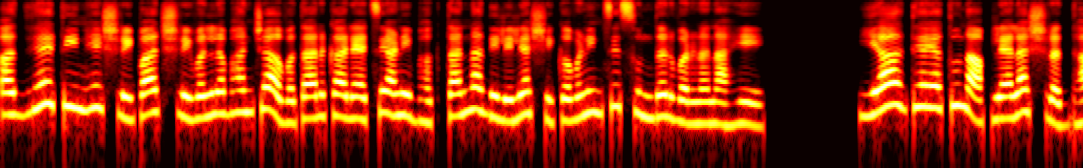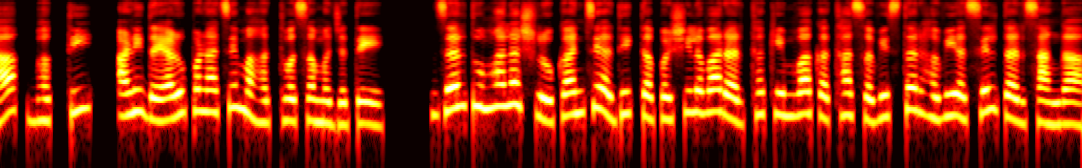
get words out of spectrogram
अध्याय तीन हे श्रीपाद श्रीवल्लभांच्या अवतारकार्याचे आणि भक्तांना दिलेल्या शिकवणींचे सुंदर वर्णन आहे. या अध्यायातून आपल्याला श्रद्धा भक्ती आणि दयाळूपणाचे महत्त्व समजते. जर तुम्हाला श्लोकांचे अधिक तपशीलवार अर्थ किंवा कथा सविस्तर हवी असेल तर सांगा.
